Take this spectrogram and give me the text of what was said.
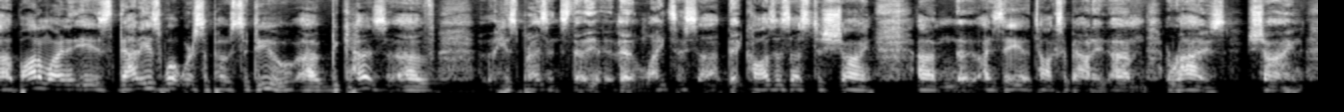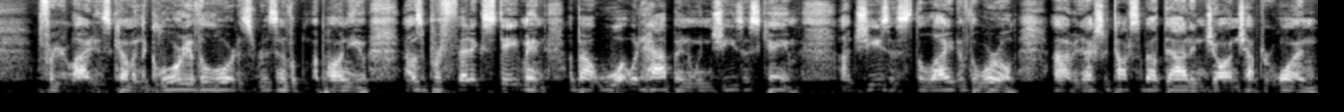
uh, bottom line is that is what we're supposed to do uh, because of His presence that, that lights us up, that causes us to shine. Um, Isaiah talks about it. Um, Arise, shine for your light has come and the glory of the Lord has risen upon you. That was a prophetic statement about what would happen when Jesus came. Uh, Jesus, the light of the world. Uh, it actually talks about that in John chapter 1,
